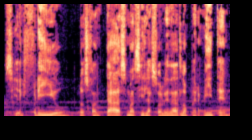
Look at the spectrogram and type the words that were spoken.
si el frío, los fantasmas y la soledad lo permiten,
